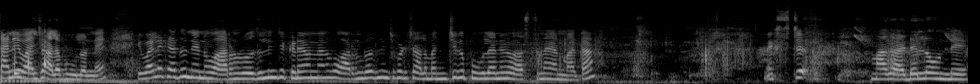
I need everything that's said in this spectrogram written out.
కానీ ఇవాళ చాలా పువ్వులు ఉన్నాయి ఇవాళే కాదు నేను వారం రోజుల నుంచి ఇక్కడే ఉన్నాను. వారం రోజుల నుంచి కూడా చాలా మంచిగా పువ్వులు అనేవి వస్తున్నాయి అన్నమాట నెక్స్ట్ మా గార్డెన్లో ఉండే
